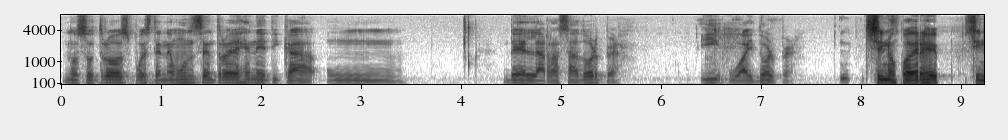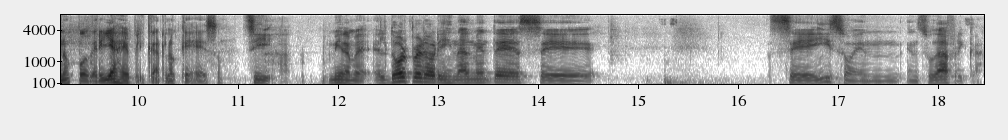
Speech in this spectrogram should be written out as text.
Nosotros pues tenemos un centro de genética un, de la raza Dorper y White Dorper. Si nos, podrías, si nos podrías explicar lo que es eso. Sí, mírame, el Dorper originalmente se, se hizo en, en Sudáfrica.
